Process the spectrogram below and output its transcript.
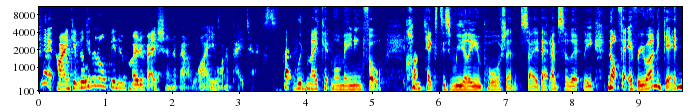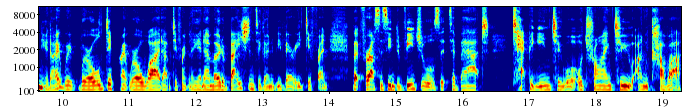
yeah. try and give a little bit of motivation about why you want to pay tax. That would make it more meaningful. Context is really important. So that absolutely not for everyone. Again, you know, we're, we're all different. We're all wired up differently in our motivations are going to be very different. But for us as individuals, it's about tapping into or, or, trying to uncover,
